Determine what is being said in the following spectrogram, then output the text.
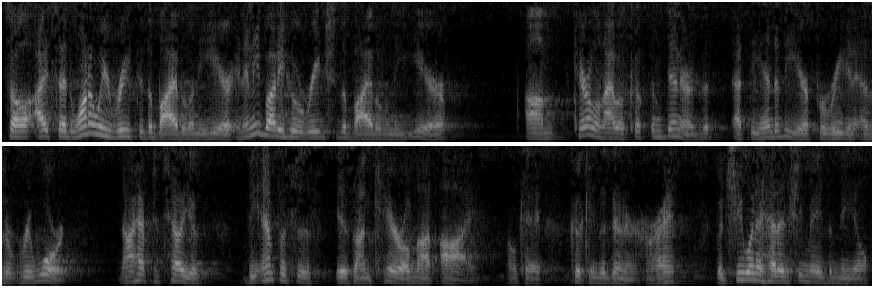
So I said, why don't we read through the Bible in a year? And anybody who reads through the Bible in a year, um, Carol and I would cook them dinner at the end of the year for reading as a reward. Now I have to tell you, the emphasis is on Carol, not I. Okay, cooking the dinner. All right, but she went ahead and she made the meal,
